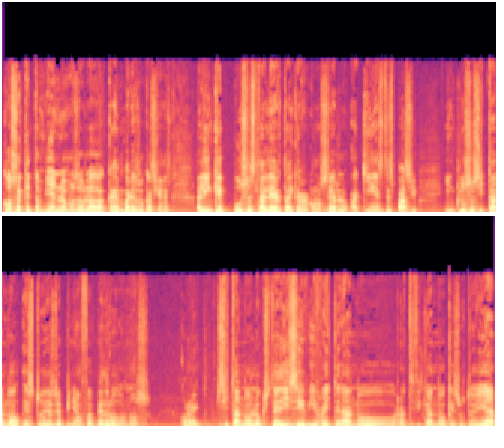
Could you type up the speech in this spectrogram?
cosa que también lo hemos hablado acá en varias ocasiones. Alguien que puso esta alerta, hay que reconocerlo, aquí en este espacio, incluso citando estudios de opinión, fue Pedro Donoso. Correcto. Citando lo que usted dice y reiterando, ratificando que su teoría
